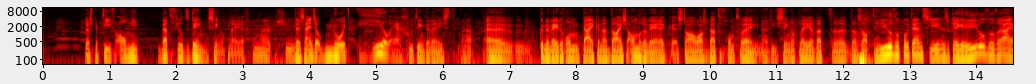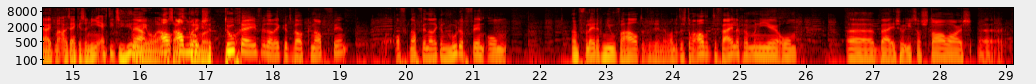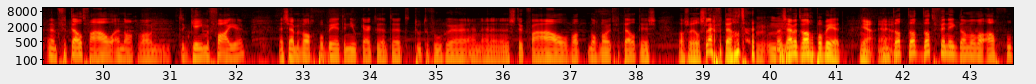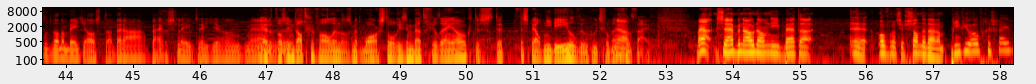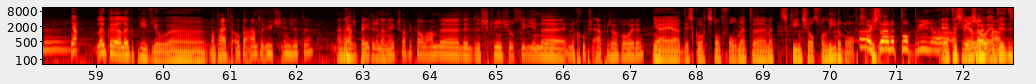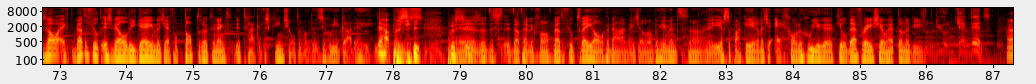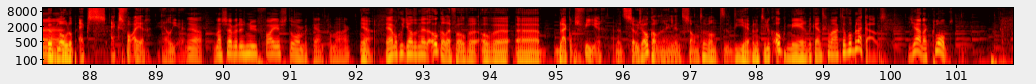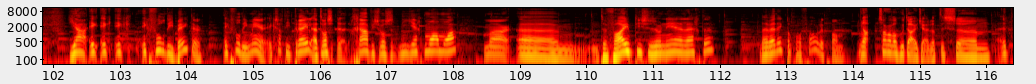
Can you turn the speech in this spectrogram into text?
perspectief al niet Battlefield's ding, singleplayer. Nee, precies. Daar zijn ze ook nooit heel erg goed in geweest. ja. We kunnen wederom kijken naar DICE andere werk, Star Wars Battlefront 2. Nou, die singleplayer, dat, daar zat heel veel potentie in. En ze kregen heel veel vrijheid, maar uiteindelijk is er niet echt iets heel Ja, memorabels al, al moet ik ze toegeven dat ik het wel knap vind. Of knap vind dat ik het moedig vind om een volledig nieuw verhaal te verzinnen. Want het is toch altijd de veilige manier om eh, bij zoiets als Star Wars eh, een verteld verhaal en dan gewoon te gamifyen. En ze hebben wel geprobeerd een nieuw karakter te, te- toe te voegen en, en een, stuk verhaal wat nog nooit verteld is. Dat was wel heel slecht verteld, Mm, maar ze hebben het wel geprobeerd. Ja, ja, En ja. dat, dat, dat vind ik dan wel, wel af. Voelt het wel een beetje als bij de haren bijgesleept, weet je. Van, nou Ja, dat was in dat geval en dat was met War Stories in Battlefield 1 ook. Dus dat voorspelt niet heel veel goeds voor Battlefield 5. Maar ja, ze hebben nou dan die beta. eh, overigens heeft Sander daar een preview over geschreven. Ja, leuke, leuke preview. eh. Want hij heeft er ook een aantal uurtjes in zitten. En Ja. hij is beter in dan ik, zag ik al aan de, de, de screenshots die hij in de, in de groepsapp en zo gooide. ja, ja, Discord stond vol met, eh, met screenshots van leaderboards. Oh, Het is- de top 3. Ja, het is weer zo, het, het is wel echt, Battlefield is wel die game dat je even op tab drukt en denkt, dit ga ik even screenshotten, want dit is een goede KD. Ja, precies. Dus, precies. Eh, dat, is, dat heb ik vanaf Battlefield 2 al gedaan, weet je. En op een gegeven moment, nou, de eerste paar keren dat je echt gewoon een goede eh, kill-death ratio hebt, dan heb je van, dude, check dit. Upload op X, X-Fire, hell yeah. Ja, maar ze hebben dus nu Firestorm bekendgemaakt. Ja. Ja, maar goed, je had het net ook al even over, over eh, Black Ops 4. En dat is sowieso ook al een hele interessante, want die hebben natuurlijk ook meer bekendgemaakt over Blackout. Ja, dat klopt. Ja, ik, ik, ik, ik voel die beter. Ik voel die meer. Ik zag die trailer. Het was, eh, grafisch was het niet echt moi moi. Maar ehm, de vibe die ze zo neerlegden, daar werd ik toch wel vrolijk van. Ja, het zag er wel goed uit, ja. Dat is, ehm, Het,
